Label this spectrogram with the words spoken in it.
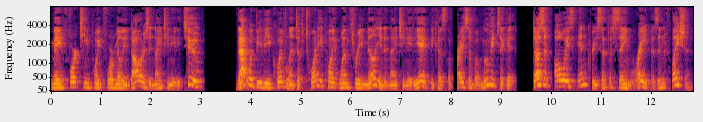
made $14.4 million in 1982, that would be the equivalent of 20.13 million in 1988 because the price of a movie ticket doesn't always increase at the same rate as inflation.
